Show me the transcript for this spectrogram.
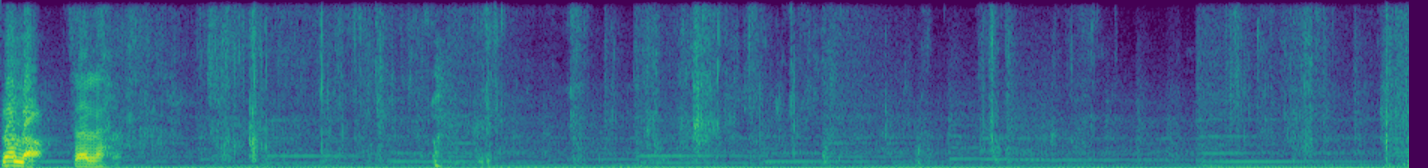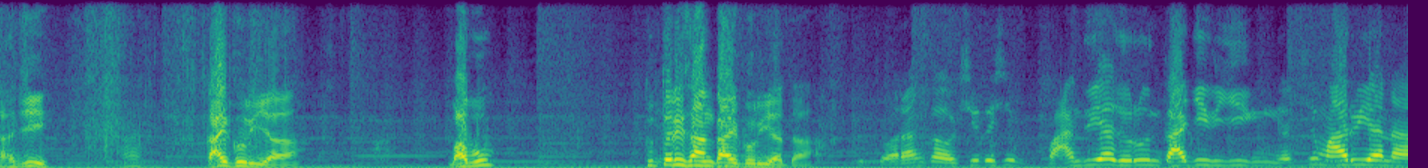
चला. चला. दाजी हा. काय करूया? बाबू तू तरी सांग काय करूया आता. चोरांका अशी तशी बांधूया धरून काजी बिजी अशी मारूया ना.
